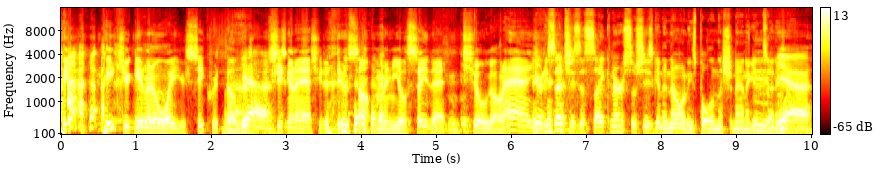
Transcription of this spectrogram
Pete, Pete, you're giving away your secret though. 'cause Yeah. She's going to ask you to do something, and you'll say that, and she'll go, "Ah." You already said she's a psych nurse, so she's going to know when he's pulling the shenanigans anyway. Yeah,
